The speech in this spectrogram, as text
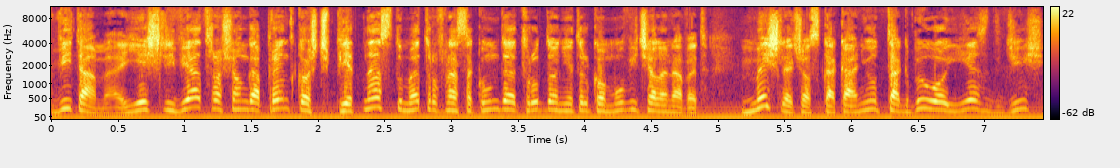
Witam. Jeśli wiatr osiąga prędkość 15 metrów na sekundę, trudno nie tylko mówić, ale nawet myśleć o skakaniu. Tak było i jest dziś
